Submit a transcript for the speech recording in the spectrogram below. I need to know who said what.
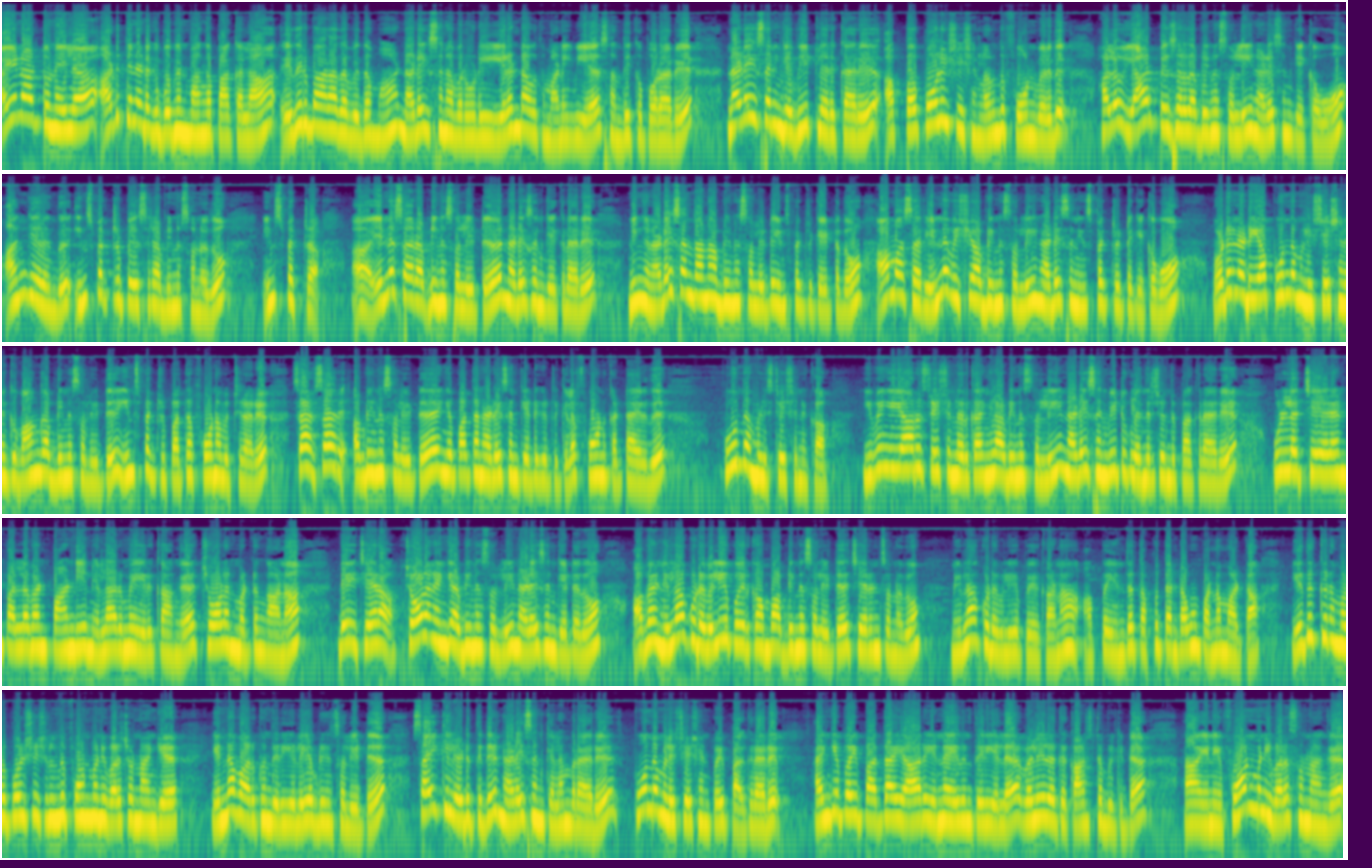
Speaker 1: அய்யனார் துணையில அடுத்து நடக்க போதுன்னு வாங்க பார்க்கலாம். எதிர்பாராத விதமா நடேசன் அவருடைய இரண்டாவது மனைவியை சந்திக்க போறாரு. நடேசன் இங்க வீட்டில் இருக்காரு. அப்ப போலீஸ் ஸ்டேஷன்ல இருந்து ஃபோன் வருது. ஹலோ யார் பேசுறது? அப்படின்னு சொல்லி நடேசன் கேட்கவும் அங்கிருந்து இன்ஸ்பெக்டர் பேசுற அப்படின்னு சொன்னதும் இன்ஸ்பெக்டரா? என்ன சார்? அப்படின்னு சொல்லிட்டு நடேசன் கேட்குறாரு. நீங்க நடேசன் தானே? அப்படின்னு சொல்லிட்டு இன்ஸ்பெக்டர் கேட்டதும் ஆமா சார் என்ன விஷயம்? அப்படின்னு சொல்லி நடேசன் இன்ஸ்பெக்டர்கிட்ட கேட்கவும் உடனடியாக பூந்தமல்லி ஸ்டேஷனுக்கு வாங்க அப்படின்னு சொல்லிட்டு இன்ஸ்பெக்டர் பார்த்தா ஃபோனை வச்சுறாரு. சார் சார் அப்படின்னு சொல்லிட்டு இங்கே பார்த்தா நடேசன் கேட்டுக்கிட்டு இருக்கல ஃபோன் கட் ஆயிருது. பூந்தமல்லி ஸ்டேஷனுக்கா? இவங்க யாரும் ஸ்டேஷனில் இருக்காங்களா? அப்படின்னு சொல்லி நடேசன் வீட்டுக்குள்ளே எந்திரிச்சு வந்து பார்க்குறாரு உள்ள சேரன் பல்லவன் பாண்டியன் எல்லாருமே இருக்காங்க. சோழன் மட்டும் காணா. டேய் சேரா சோழன் எங்கே? அப்படின்னு சொல்லி நடேசன் கேட்டதும் அவன் நிலா கூட வெளியே போயிருக்காம்பா அப்படின்னு சொல்லிட்டு சேரன் சொன்னதும் நிலா கூட வெளியே போயிருக்கானா? அப்போ எந்த தப்பு தண்டாவும் பண்ண மாட்டான். எதுக்கு நம்ம போலீஸ் ஸ்டேஷன்லேருந்து ஃபோன் பண்ணி வர சொன்னாங்க? என்னவா இருக்கும் தெரியலையே அப்படின்னு சொல்லிட்டு சைக்கிள் எடுத்துட்டு நடேசன் கிளம்புறாரு. பூந்தமல்லி ஸ்டேஷன் போய் பார்க்குறாரு. அங்கே போய் பார்த்தா யார் என்ன ஏதுன்னு தெரியல. வெளியில் இருக்க கான்ஸ்டபிள் கிட்ட என்னை ஃபோன் பண்ணி வர சொன்னாங்க.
